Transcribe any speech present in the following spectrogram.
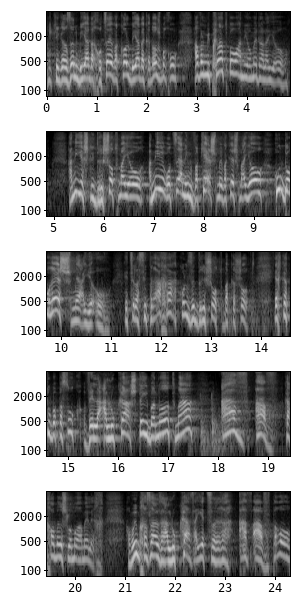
הוא כגרזן ביד החוצב, הכל ביד הקדוש ברוך הוא, אבל מבחינת פרעה אני עומד על היאור. אני, יש לי דרישות מהיאור, אני רוצה, אני מבקש, מבקש מהיאור, הוא דורש מהיאור. אצל הסטרא אחרא הכל זה דרישות, בקשות. איך כתוב בפסוק? ולעלוקה שתי בנות, מה? אב, אב. ככה אומר שלמה המלך. אומרים חז"ל, זה עלוקה, זה היצר רע, אב אב, פרעה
